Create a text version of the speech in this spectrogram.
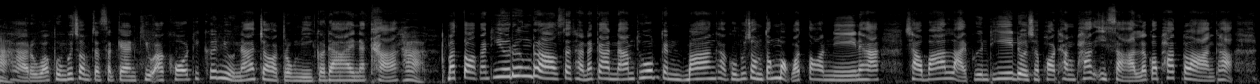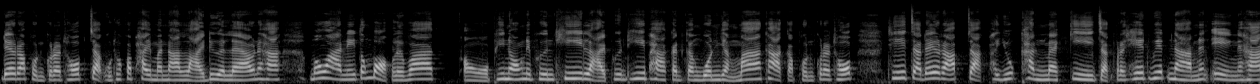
ค่ะ ค่ะ หรือว่าคุณผู้ชมจะสแกน QR code ที่ขึ้นอยู่หน้าจอตรงนี้ก็ได้นะคะ ค่ะมาต่อกันที่เรื่องราวสถานการณ์น้ำท่วมกันบ้างค่ะ คุณผู้ชมต้องบอกว่าตอนนี้นะคะชาวบ้านหลายพื้นที่โดยเฉพาะทางภาคอีสานแล้วก็ภาคกลางค่ะ ได้รับผลกระทบจากอุทกภัยมานานหลายเดือนแล้วนะคะ เมื่อวานนี้ต้องบอกเลยว่า โอ้พี่น้องในพื้นที่หลายพื้นที่พากันกังวลอย่างมากค่ะ กับผลกระทบที่จะได้รับจากพายุคันแมกกีจากประเทศเวียดนามนั่นเองนะคะ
